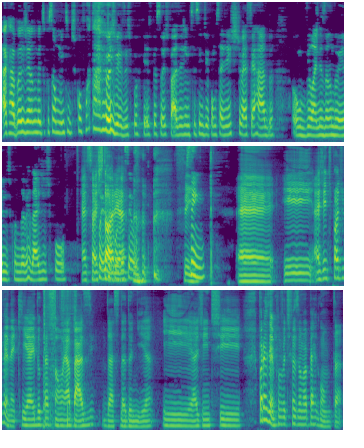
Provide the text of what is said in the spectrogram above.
acaba gerando uma discussão muito desconfortável às vezes, porque as pessoas fazem a gente se sentir como se a gente estivesse errado ou vilanizando eles, quando na verdade, tipo. É só a história. Sim. Sim. É, e a gente pode ver, né, que a educação é a base da cidadania e a gente, por exemplo, eu vou te fazer uma pergunta.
